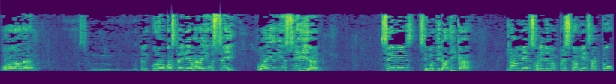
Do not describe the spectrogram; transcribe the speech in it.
all other um, Guru Gostai never use Sri. Why you use Sri here? Sri means Srimati Radhika. Nam means holy name of Krishna. Means have to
